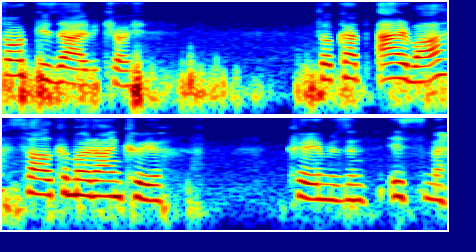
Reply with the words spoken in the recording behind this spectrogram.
Çok güzel bir köy. Tokat Erbaa Salkımören Köyü. Köyümüzün ismi.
